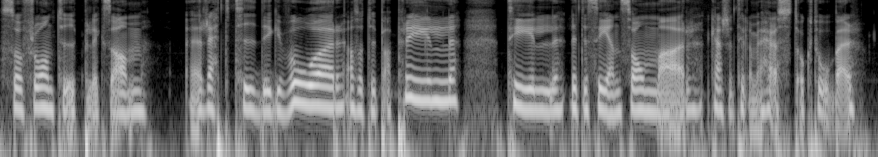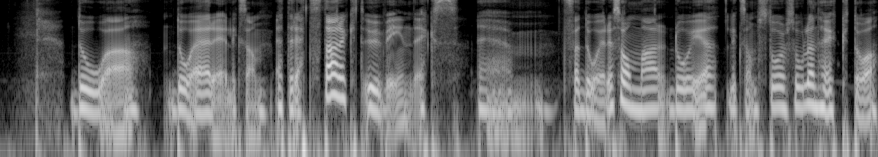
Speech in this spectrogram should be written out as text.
så från typ liksom rätt tidig vår, alltså typ april till lite sen sommar, kanske till och med höst, oktober. Då, då är det liksom ett rätt starkt UV-index. Eh, för då är det sommar, då är liksom, står solen högt då.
